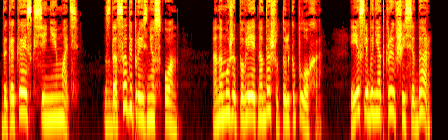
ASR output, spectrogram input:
«Да какая из Ксении мать?» — с досадой произнес он — она может повлиять на Дашу только плохо. Если бы не открывшийся дар,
